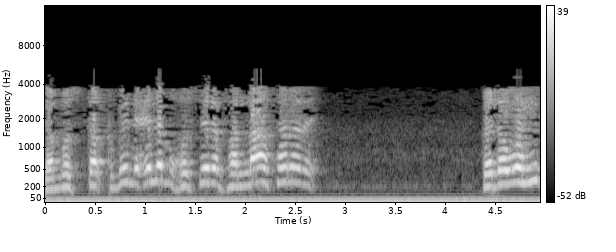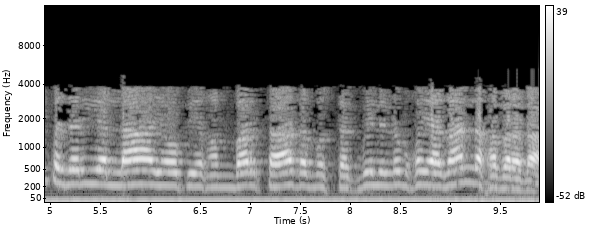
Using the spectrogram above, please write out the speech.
د مستقبل علم خو صرف الله سره دی کله وਹੀ په ذریعہ الله یو پیغمبر تا د مستقبل علم خو یزان له خبره ده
